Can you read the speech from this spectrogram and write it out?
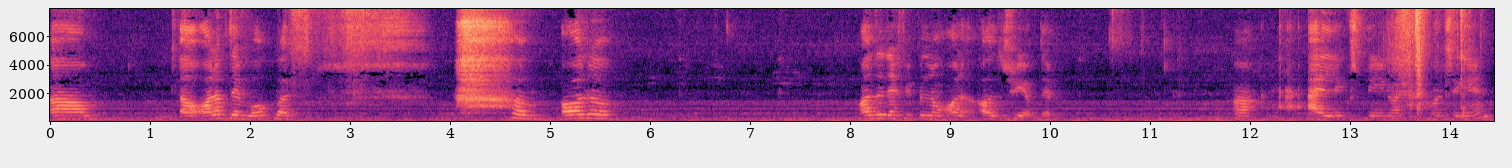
um, uh, all of them work, but um, all the all the deaf people know all, all the three of them. Uh, I'll explain once, once again.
